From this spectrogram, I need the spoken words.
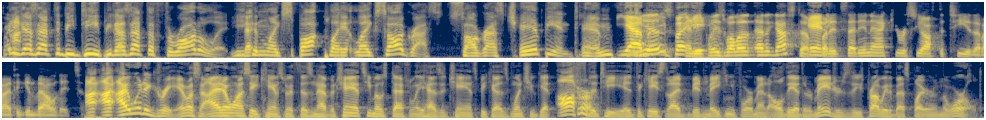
But he doesn't have to be deep. He doesn't have to throttle it. He That- can like spot play it like Sawgrass. Sawgrass champion, Tim. yeah, he but, but and he plays well at, at Augusta, and- but it's that inaccuracy off the tee that I think invalidates him. I, I I would agree. And listen, I don't want to say Cam Smith doesn't have a chance. He most definitely has a chance because once you get off Sure. the tee, is the case that I've been making for him at all the other majors. He's probably the best player in the world.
